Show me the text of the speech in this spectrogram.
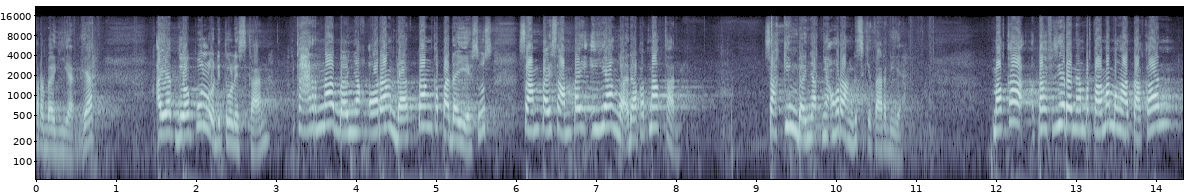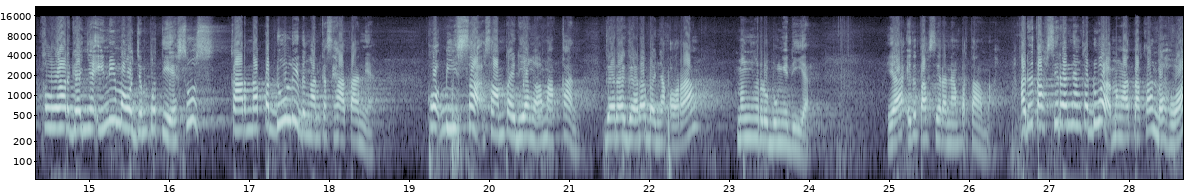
perbagian ya. Ayat 20 dituliskan, karena banyak orang datang kepada Yesus sampai-sampai ia nggak dapat makan. Saking banyaknya orang di sekitar dia. Maka tafsiran yang pertama mengatakan keluarganya ini mau jemput Yesus karena peduli dengan kesehatannya. Kok bisa sampai dia nggak makan? Gara-gara banyak orang mengerubungi dia. Ya, itu tafsiran yang pertama. Ada tafsiran yang kedua mengatakan bahwa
